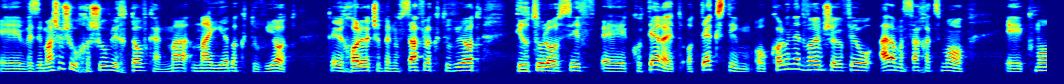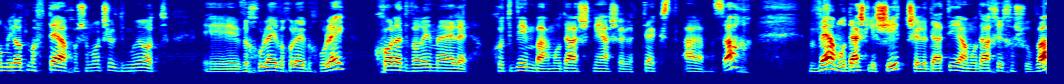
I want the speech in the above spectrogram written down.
אה, וזה משהו שהוא חשוב לכתוב כאן, מה, מה יהיה בכתוביות. Okay, יכול להיות שבנוסף לכתוביות תרצו להוסיף uh, כותרת או טקסטים או כל מיני דברים שיופיעו על המסך עצמו uh, כמו מילות מפתח או שמות של דמויות uh, וכולי וכולי וכולי. כל הדברים האלה כותבים בעמודה השנייה של הטקסט על המסך. ועמודה שלישית שלדעתי היא העמודה הכי חשובה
